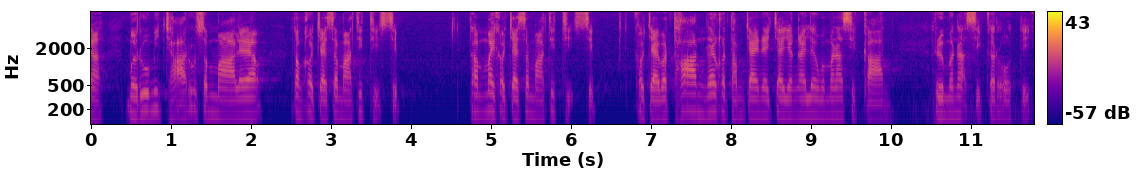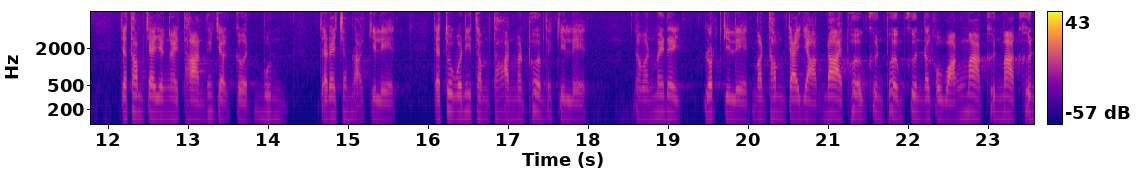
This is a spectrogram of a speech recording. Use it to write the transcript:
นะเมื่อรู้มิจฉารู้สมาแล้ว ต้องเข้าใจสมาธิทิสิบถ้าไม่เข้าใจสมาธิิสิบเข้าใจว่าทานแล้วก็ทำใจในใจยังไงเรื่องมนสิการ หรือมนสิกโรติ จะทำใจยังไงทานถึงจะเกิดบุญ จะได้ชำระกิเลส แต่ทุกวันนี้ทำทานมันเพิ่มแต่กิเลสแต่มันไม่ได้ลดกิเลสมันทำใจอยากได้เพิ่มขึ้นเพิ่มขึ้น แล้วก็หวังมากขึ้นมากขึ้น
